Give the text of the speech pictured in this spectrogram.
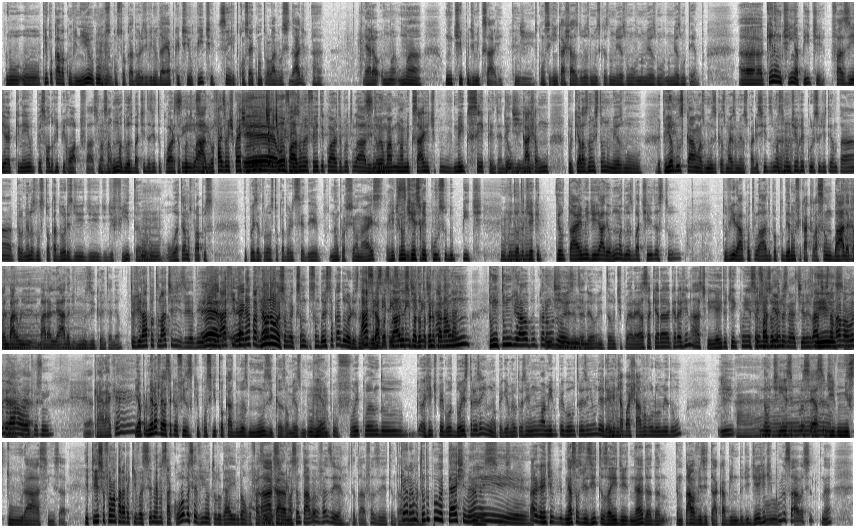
o, o- quem tocava com vinil, com, os, com os tocadores de vinil da época tinha o pitch, Uhum. Sim. que tu consegue controlar a velocidade, Aham, era uma, uma, um tipo de mixagem. entendi. Tu conseguia encaixar as duas músicas no mesmo, no mesmo, no mesmo tempo. Ah, quem não tinha pitch fazia que nem o pessoal do hip hop faz. Faça uma, duas batidas e tu corta pro outro lado. Ou faz um squash É, tchic, tchic, ou faz um efeito e corta pro outro lado. Então Sim. é uma, uma mixagem, tipo, meio que seca, entendeu? Entendi. Encaixa um, porque elas não estão no mesmo. Tu ia buscar umas músicas mais ou menos parecidas, mas tu não tinha o recurso de tentar, pelo menos nos tocadores de, de, de, de fita, Uhum. ou, ou até nos próprios. Depois entrou os tocadores de CD não profissionais. A gente não tinha esse recurso do pitch. Uhum, então tu tinha que ter o time de, ah, deu uma, duas batidas, tu tu virar pro outro lado pra poder não ficar aquela sambada, aquela embarulh- embaralhada de música, entendeu? Tu virar pro outro lado, tu vi- vi- É, virar a fita é- mesmo pra virar. Não, não, é só- é que são, são dois tocadores, né? Ah, virar sim, pro outro sim, lado, sim, tipo, eu tô entendi, tocando o entendi. Ah, canal verdade. 1, tum, tum, virava pro canal Entendi. 2, entendeu? Então, tipo, era essa que era, que era a ginástica. E aí tu tinha que conhecer É mais ou dedo, menos. né? Tira lá, tu Isso, estavava um, é, virava é. outro, assim. Caraca, é- E a primeira festa que eu fiz, que eu consegui tocar duas músicas ao mesmo Uhum. tempo, foi quando a gente pegou dois 3 em 1. Eu peguei o meu 3 em 1 e um amigo pegou o 3 em 1 dele. A Uhum. gente abaixava o volume do 1 e Ah. não tinha esse processo de misturar, assim, sabe? E isso foi uma parada que você mesmo sacou ou você viu em outro lugar e, bom, vou fazer ah, isso? cara, nós tentava fazer, tentava fazer, tentava... Caramba, tudo por teste mesmo Isso, e... Claro que a gente, nessas visitas aí de, né, da, da- tentava visitar a cabine do DJ, a gente Hum. começava, assim, né,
